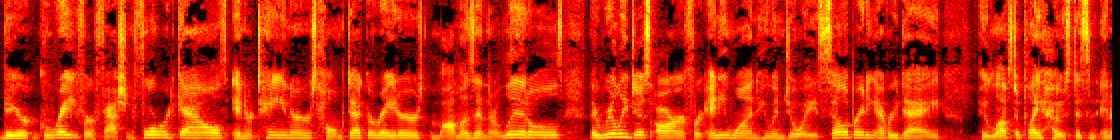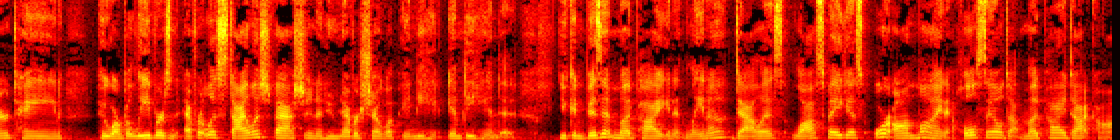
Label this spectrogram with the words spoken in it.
They're great for fashion forward gals, entertainers, home decorators, mamas and their littles. They really just are for anyone who enjoys celebrating every day, who loves to play hostess and entertain, who are believers in effortless, stylish fashion, and who never show up empty handed. You can visit MudPie in Atlanta, Dallas, Las Vegas, or online at wholesale.mudpie.com.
